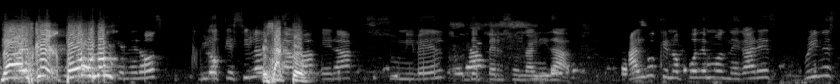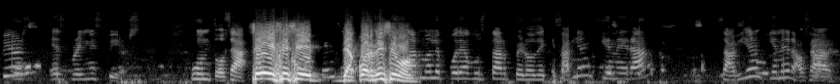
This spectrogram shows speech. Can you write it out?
no, es que todo el mundo... lo que sí la daba era su nivel de personalidad. Algo que no podemos negar es Britney Spears es Britney Spears. Punto. O sea, sí, sí, sí, de acuerdísimo. No le puede gustar, pero de que sabían quién era, sabían quién era. O sea,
